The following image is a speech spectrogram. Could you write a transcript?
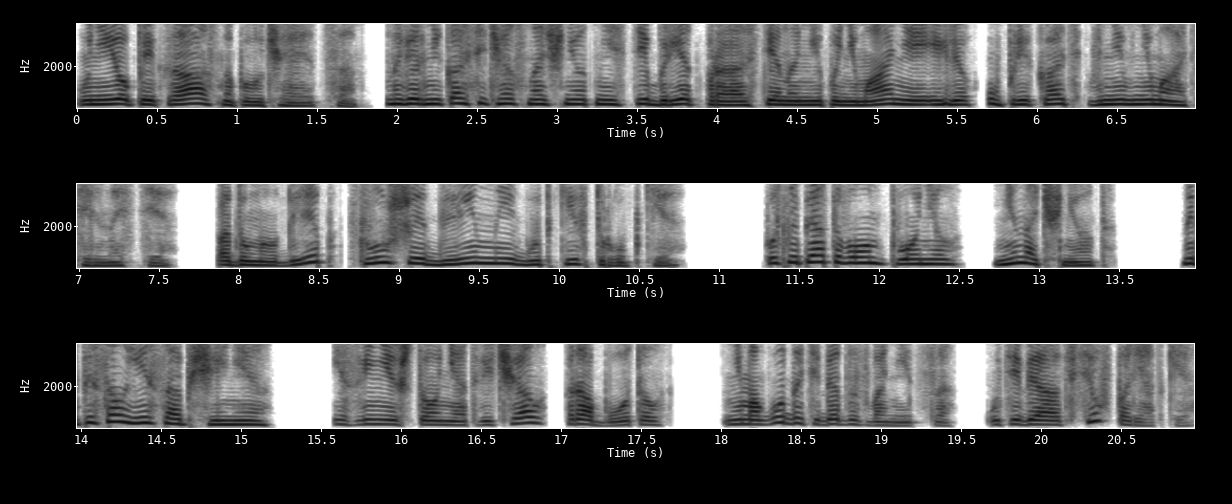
У нее прекрасно получается. Наверняка сейчас начнет нести бред про стены непонимания или упрекать в невнимательности, подумал Глеб, слушая длинные гудки в трубке. После пятого он понял, не начнет. Написал ей сообщение. «Извини, что не отвечал, работал. Не могу до тебя дозвониться. У тебя все в порядке?»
